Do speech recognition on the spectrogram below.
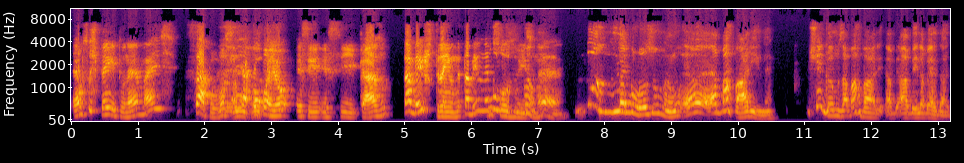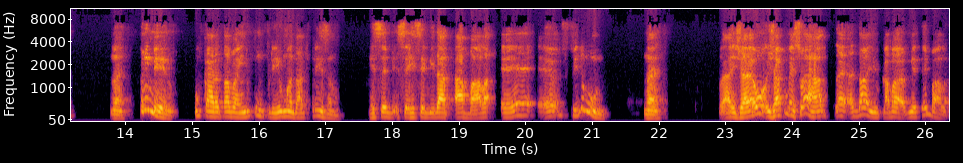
É um suspeito, né? Mas, Sapo, você é, acompanhou esse, esse caso. Tá meio estranho, né? Tá meio nebuloso isso, não, né? Não, nebuloso não. É, é a barbárie, né? Chegamos à barbárie, a, bem da verdade. Não é? Primeiro, o cara estava indo cumprir o mandato de prisão. Receber, ser recebida a, a bala é, é fim do mundo. Né? Aí já, é, já começou errado é, daí, o cara meter bala.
